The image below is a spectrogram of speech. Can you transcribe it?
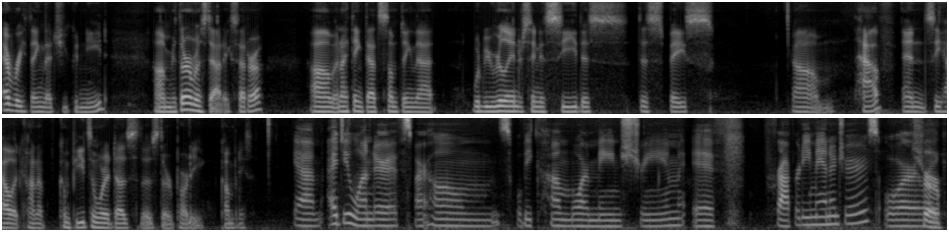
everything that you could need, um, your thermostat, etc. Um, and I think that's something that would be really interesting to see this this space um, have and see how it kind of competes and what it does to those third party companies. Yeah, I do wonder if smart homes will become more mainstream if property managers or Sure. like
